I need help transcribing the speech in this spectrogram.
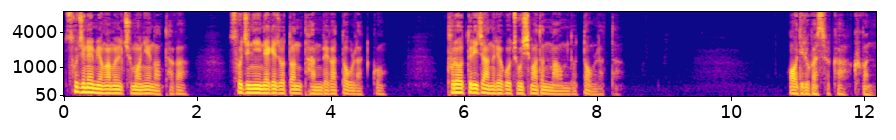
소진의 명함을 주머니에 넣다가 소진이 내게 줬던 담배가 떠올랐고 부러뜨리지 않으려고 조심하던 마음도 떠올랐다. 어디로 갔을까, 그건?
